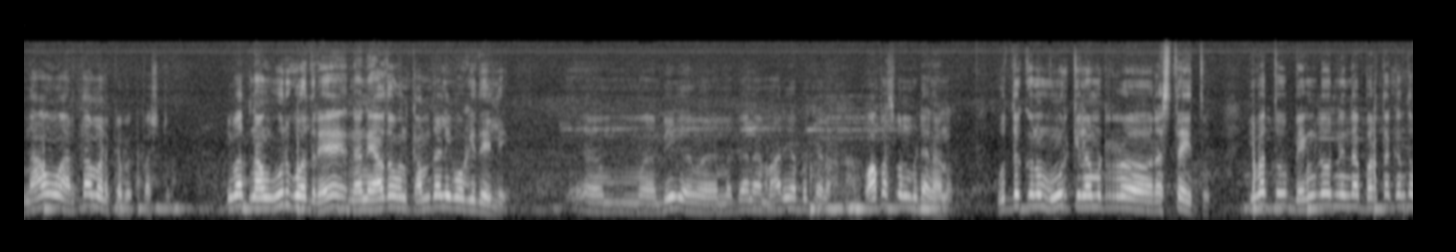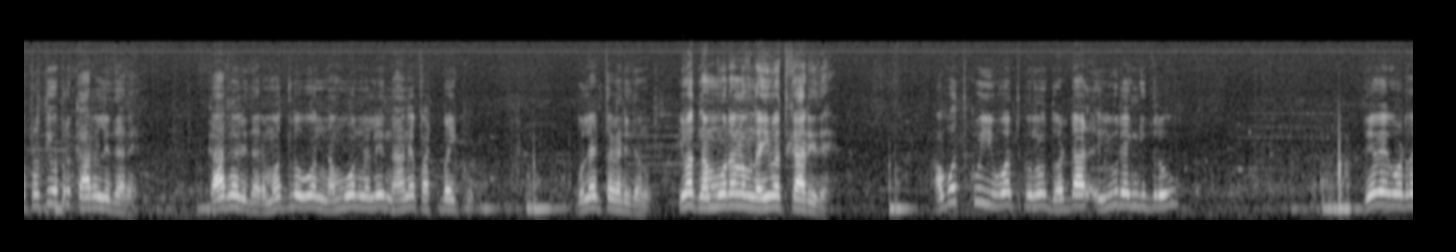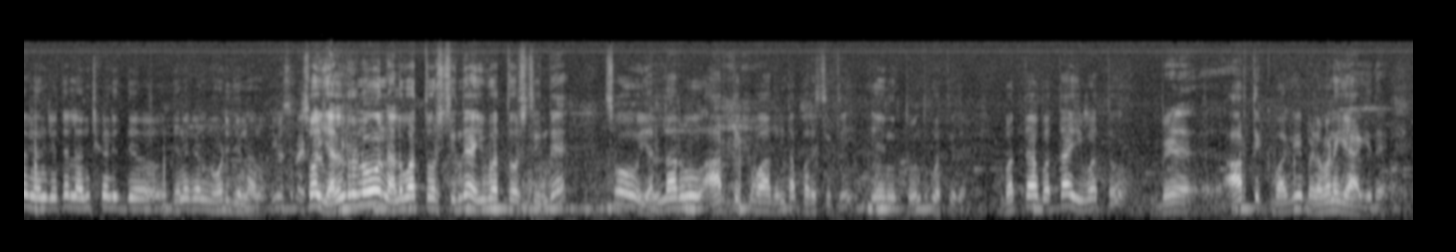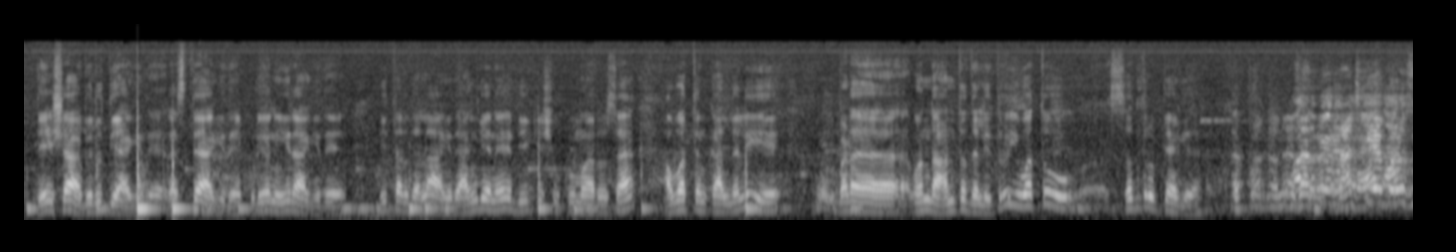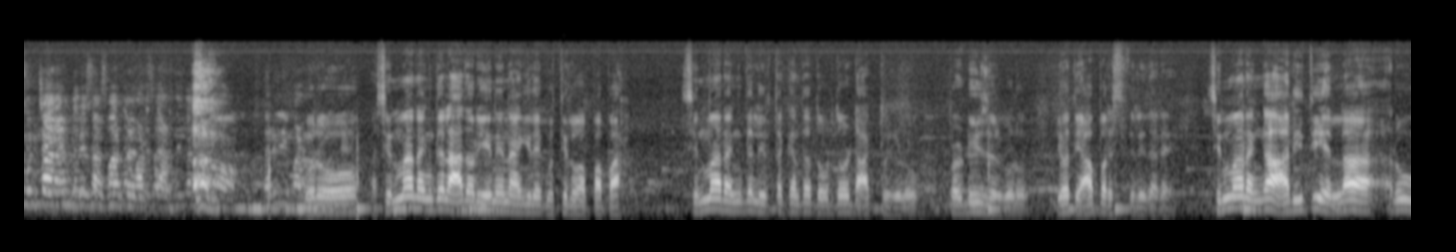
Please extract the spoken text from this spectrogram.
ನಾವು ಅರ್ಥ ಮಾಡ್ಕೋಬೇಕು ಫಸ್ಟು ಇವತ್ತು ನಾವು ಊರಿಗೆ ಹೋದರೆ ನಾನು ಯಾವುದೋ ಒಂದು ಕಮ್ದಳಿಗೆ ಹೋಗಿದ್ದೆ ಇಲ್ಲಿ. ಬೀಗ ಮಧ್ಯಾಹ್ನ ಮಾರಿ ಹಬ್ಬಕ್ಕೆಲ್ಲ ವಾಪಸ್ ಬಂದುಬಿಟ್ಟೆ ನಾನು. ಉದ್ದಕ್ಕೂ ಮೂರು ಕಿಲೋಮೀಟ್ರ್ ರಸ್ತೆ ಇತ್ತು. ಇವತ್ತು ಬೆಂಗಳೂರಿನಿಂದ ಬರ್ತಕ್ಕಂಥ ಪ್ರತಿಯೊಬ್ಬರು ಕಾರಲ್ಲಿದ್ದಾರೆ. ಕಾರ್ನಲ್ಲಿದ್ದಾರೆ. ಮೊದಲು ಒಂದು ನಮ್ಮೂರಿನಲ್ಲಿ ನಾನೇ ಫಸ್ಟ್ ಬೈಕು ಬುಲೆಟ್ ತಗೊಂಡಿದ್ದನು. ಇವತ್ತು ನಮ್ಮೂರಲ್ಲಿ ಒಂದು ಐವತ್ತು ಕಾರ್ ಇದೆ. ಅವತ್ತಿಗೂ ಇವತ್ತಿಗೂ ದೊಡ್ಡ ಇವ್ರು ಹೆಂಗಿದ್ರು? ದೇವೇಗೌಡರೆ ನನ್ನ ಜೊತೆಲಿ ಹಂಚ್ಕೊಂಡಿದ್ದ ದಿನಗಳನ್ನ ನೋಡಿದ್ದೀನಿ ನಾನು. ಸೊ ಎಲ್ಲರೂ ನಲವತ್ತು ವರ್ಷದಿಂದ, ಐವತ್ತು ವರ್ಷದಿಂದ ಸೊ ಎಲ್ಲರೂ ಆರ್ಥಿಕವಾದಂಥ ಪರಿಸ್ಥಿತಿ ಏನಿತ್ತು ಅಂತ ಗೊತ್ತಿದೆ. ಬತ್ತಾ ಬತ್ತಾ ಇವತ್ತು ಬೆ ಆರ್ಥಿಕವಾಗಿ ಬೆಳವಣಿಗೆ ಆಗಿದೆ. ದೇಶ ಅಭಿವೃದ್ಧಿ ಆಗಿದೆ, ರಸ್ತೆ ಆಗಿದೆ, ಕುಡಿಯೋ ನೀರಾಗಿದೆ ಈ ಥರದ್ದೆಲ್ಲ ಆಗಿದೆ. ಹಂಗೇನೆ ಡಿ ಕೆ ಶಿವಕುಮಾರು ಸಹ ಅವತ್ತಿನ ಕಾಲದಲ್ಲಿ ಬಡ ಒಂದು ಹಂತದಲ್ಲಿದ್ದರು ಇವತ್ತು ಸಂತೃಪ್ತಿಯಾಗಿದೆ ಅವರು ಸಿನಿಮಾ ರಂಗದಲ್ಲಿ ಆದವ್ರು ಏನೇನಾಗಿದೆ ಗೊತ್ತಿಲ್ವ ಪಾಪ? ಸಿನಿಮಾ ರಂಗದಲ್ಲಿ ಇರ್ತಕ್ಕಂಥ ದೊಡ್ಡ ದೊಡ್ಡ ಡಾಕ್ಟ್ರುಗಳು ಪ್ರೊಡ್ಯೂಸರ್ಗಳು ಇವತ್ತು ಯಾವ ಪರಿಸ್ಥಿತಿಲಿದ್ದಾರೆ ಸಿನಿಮಾ ರಂಗ ಆ ರೀತಿ ಎಲ್ಲರೂ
